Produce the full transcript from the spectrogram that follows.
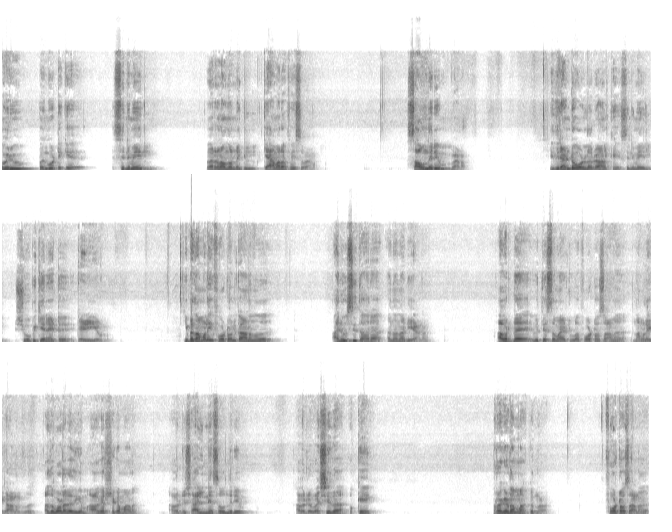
ഒരു പെൺകുട്ടിക്ക് സിനിമയിൽ വരണമെന്നുണ്ടെങ്കിൽ ക്യാമറ ഫേസ് വേണം. സൗന്ദര്യം വേണം. ഇത് രണ്ടും ഉള്ള ഒരാൾക്ക് സിനിമയിൽ ശോഭിക്കാനായിട്ട് കഴിയുകയുള്ളൂ. ഇപ്പം നമ്മൾ ഈ ഫോട്ടോയിൽ കാണുന്നത് അനുസിതാര എന്ന നടിയാണ്. അവരുടെ വ്യത്യസ്തമായിട്ടുള്ള ഫോട്ടോസാണ് നമ്മളെ കാണുന്നത്. അത് വളരെയധികം ആകർഷകമാണ്. അവരുടെ ശാലിന്യ സൗന്ദര്യം അവരുടെ വശ്യത ഒക്കെ പ്രകടമാക്കുന്ന ഫോട്ടോസാണ്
